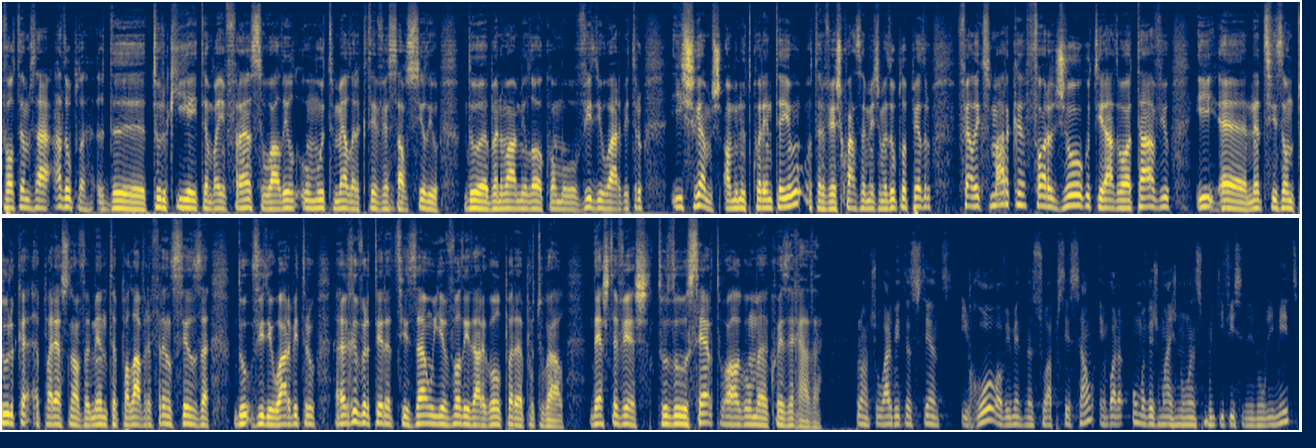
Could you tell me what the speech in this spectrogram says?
Voltamos à, à, dupla de Turquia e também França, o Alil Umut Meller, que teve esse auxílio do Benoit Milot como vídeo-árbitro. E chegamos ao minuto 41, outra vez quase a mesma dupla. Pedro, Félix marca, fora de jogo, tirado ao Otávio e uh, na decisão turca aparece novamente a palavra francesa do vídeo-árbitro a reverter a decisão e a validar gol para Portugal. Desta vez, tudo certo ou alguma coisa errada? Pronto, o árbitro assistente errou, obviamente, na sua apreciação, embora uma vez mais num lance muito difícil e no limite.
